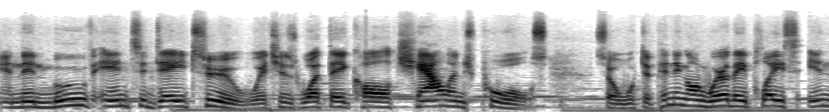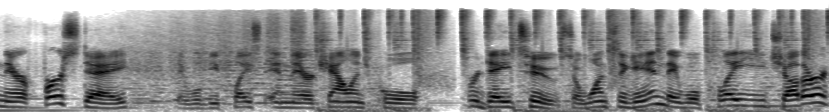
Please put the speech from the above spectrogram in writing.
and then move into day two, which is what they call challenge pools. So depending on where they place in their first day, they will be placed in their challenge pool for day two. So once again, they will play each other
